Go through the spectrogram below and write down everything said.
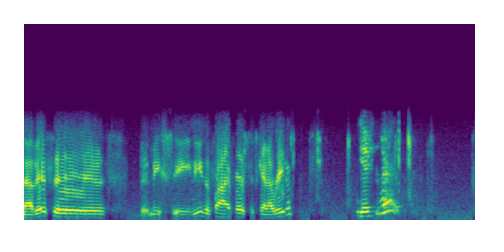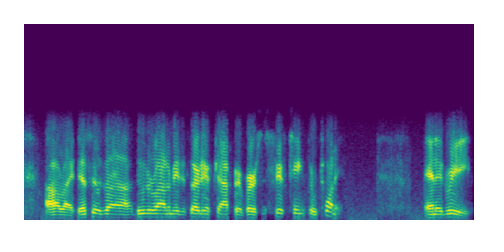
Now, this is. Let me see. These are five verses. Can I read them? Yes, you may. All right. This is uh, Deuteronomy, the 30th chapter, verses 15 through 20. And it reads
